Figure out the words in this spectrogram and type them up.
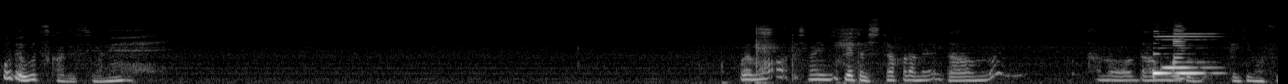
こで打つかですよね。これも私のインジケーター下からね、ダウン、あの、ダウンロードできます。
